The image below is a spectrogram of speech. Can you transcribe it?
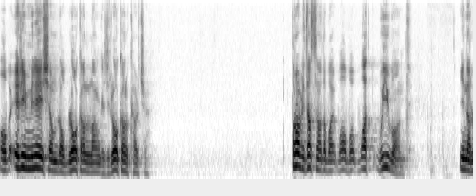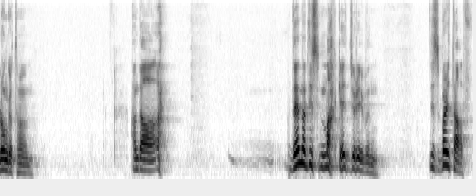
of elimination of local language, local culture. Probably that's not about what we want in the longer term. And uh, then this market driven, this is very tough.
